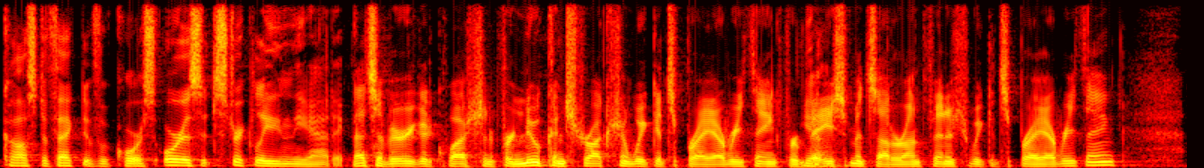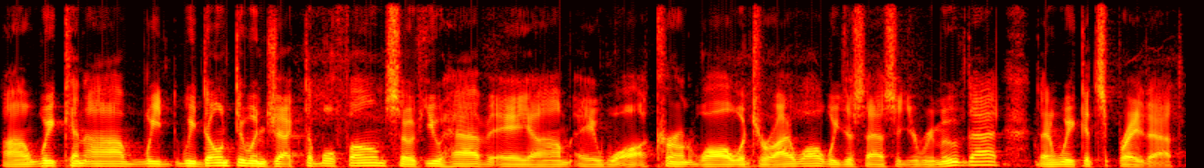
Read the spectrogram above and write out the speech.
cost effective, of course, or is it strictly in the attic? That's a very good question. For new construction, we could spray everything. For Yeah. basements that are unfinished, we could spray everything. Uh, we can uh, we, we don't do injectable foam. So if you have a um, a wall, current wall with drywall, we just ask that you remove that. Then we could spray that.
